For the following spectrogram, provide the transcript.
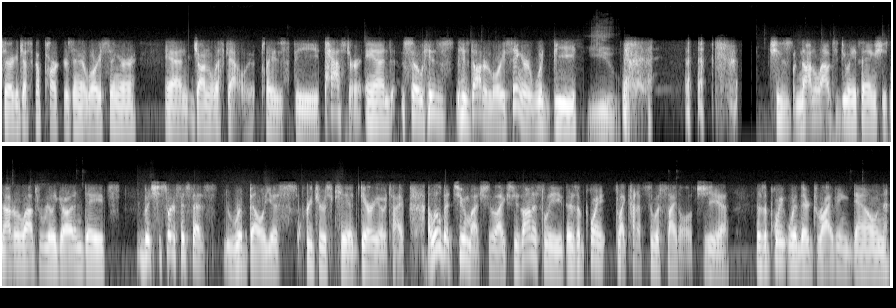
Sarah Jessica Parker's in it, Lori Singer, and John Lithgow plays the pastor. And so his his daughter Lori Singer would be You. she's not allowed to do anything. She's not allowed to really go out on dates. But she sort of fits that rebellious preacher's kid stereotype a little bit too much. Like she's honestly, there's a point like kind of suicidal. She uh, there's a point where they're driving down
